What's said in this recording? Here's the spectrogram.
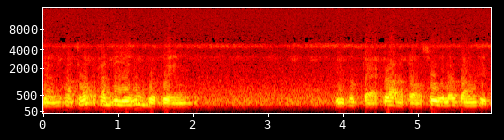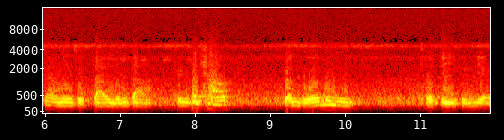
อย่างหัตถะคันดีที่บวชตัวเองคือก็แก่กล้าต่อสู้แล้วบางถือก้าในสุดกลายหลงตาถือเท้าคนหัวนุ่งโทตีถึงเดียว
